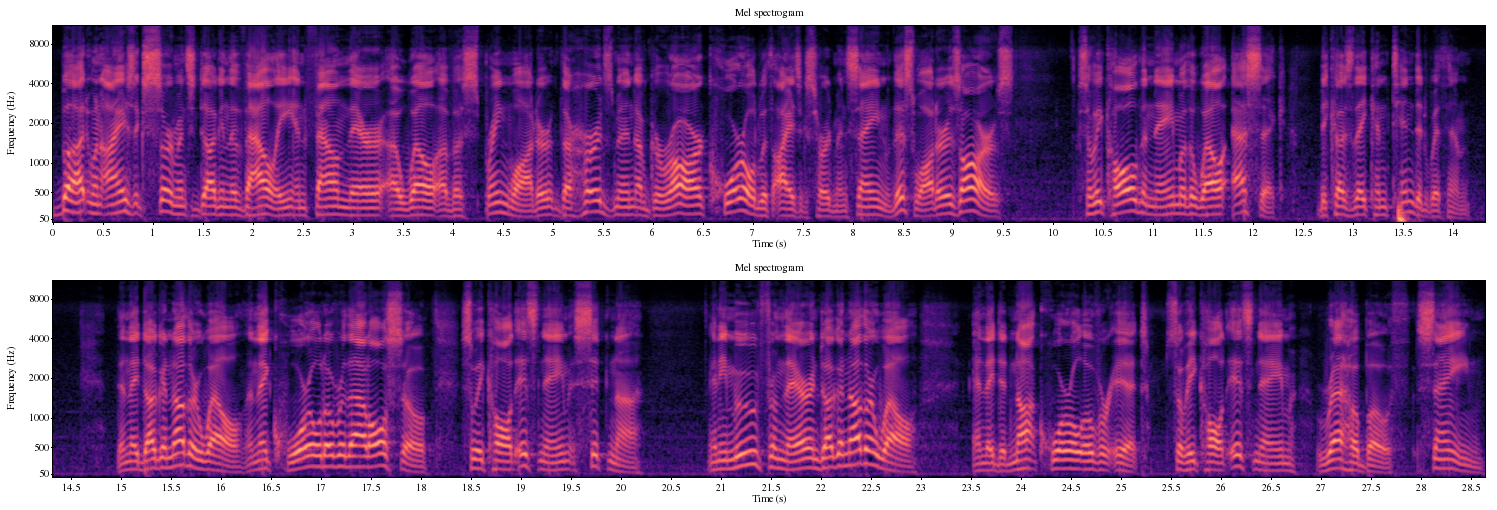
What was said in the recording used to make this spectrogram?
But when Isaac's servants dug in the valley and found there a well of a spring water, the herdsmen of Gerar quarreled with Isaac's herdmen, saying, This water is ours. So he called the name of the well Esek because they contended with him. Then they dug another well, and they quarreled over that also. So he called its name Sitnah. And he moved from there and dug another well, and they did not quarrel over it. So he called its name Rehoboth, saying,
